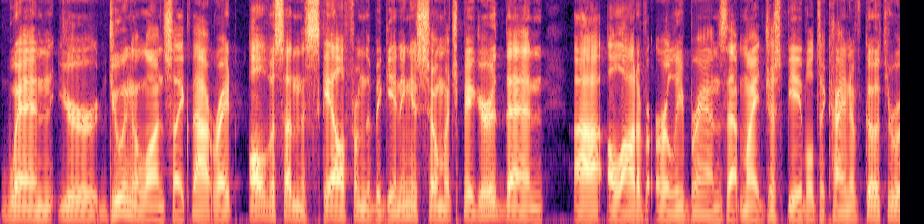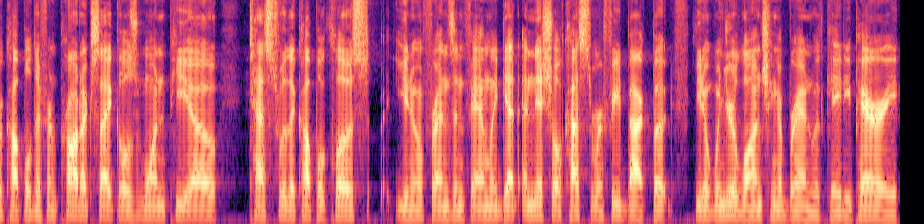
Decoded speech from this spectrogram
when you're doing a launch like that, right, all of a sudden the scale from the beginning is so much bigger than uh, a lot of early brands that might just be able to kind of go through a couple different product cycles, one PO, test with a couple close, you know, friends and family, get initial customer feedback. But, you know, when you're launching a brand with Katy Perry,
